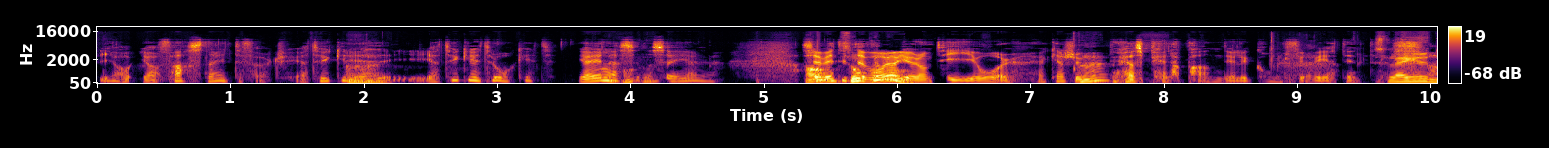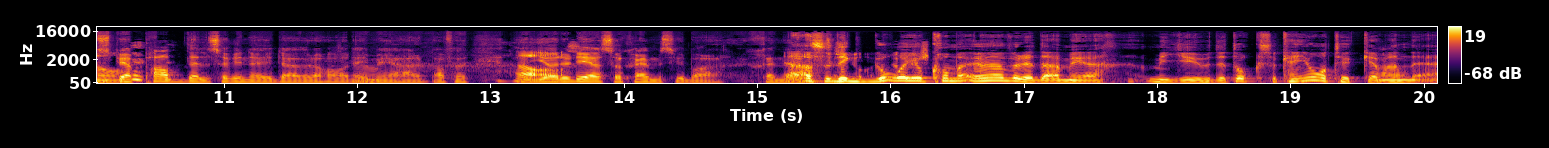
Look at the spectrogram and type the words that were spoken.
jag, jag, fastnar inte för det. Jag tycker det, är, jag tycker det är tråkigt. Jag är Jaha. ledsen att säga det. Så Ja, jag vet så inte vad det jag gör om tio år. Jag kanske Nej. börjar spela bandy eller golf, jag vet inte. Så länge du inte Ja. spelar paddel så är vi nöjda över att ha dig med här. Bara för, Ja. Gör du det så skäms vi bara generellt. Alltså det går ju att komma över det där med, med ljudet också kan jag tycka. Ja. Men eh,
